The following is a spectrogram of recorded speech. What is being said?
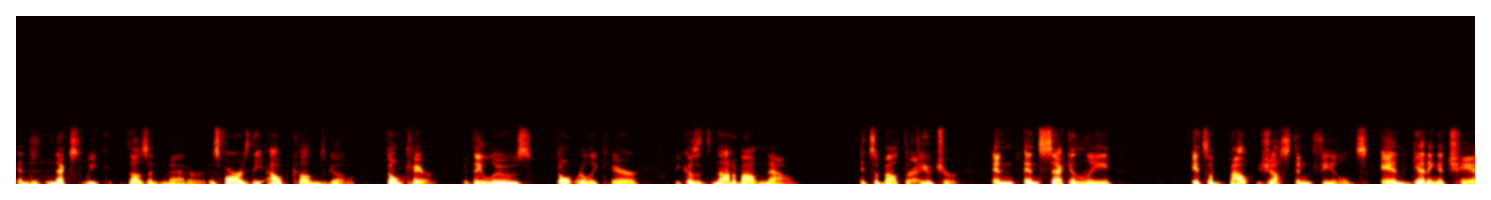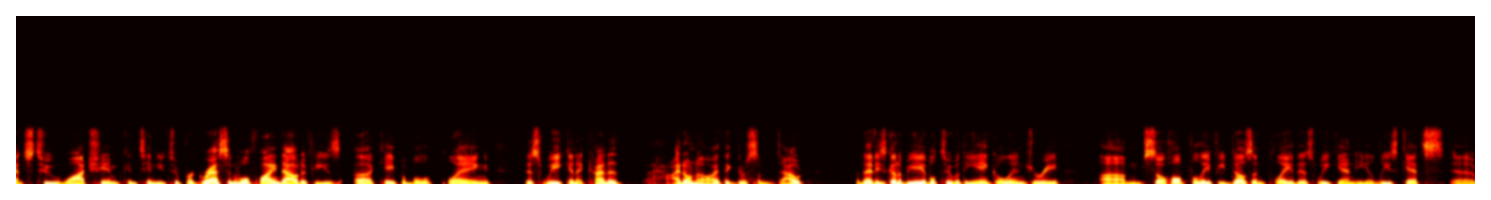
and next week doesn't matter as far as the outcomes go. Don't care. If they lose, don't really care because it's not about now. It's about the right. future. And and secondly, it's about Justin Fields and getting a chance to watch him continue to progress. And we'll find out if he's uh, capable of playing this week. And it kind of, I don't know. I think there's some doubt that he's going to be able to with the ankle injury. Um, so hopefully, if he doesn't play this weekend, he at least gets uh,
